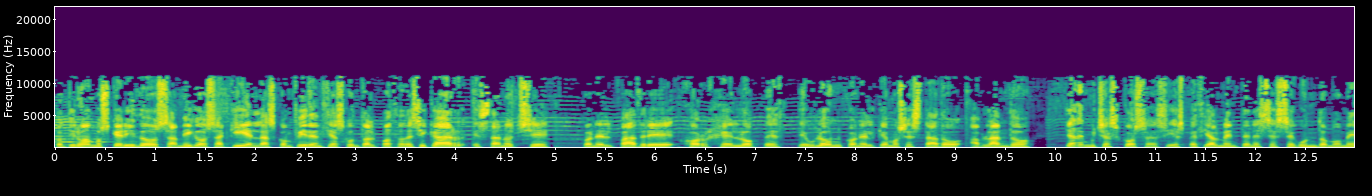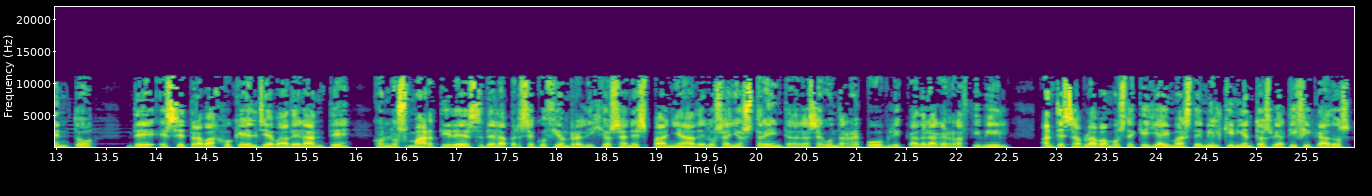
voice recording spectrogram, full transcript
Continuamos, queridos amigos, aquí en las confidencias junto al Pozo de Sicar, esta noche con el padre Jorge López Teulón, con el que hemos estado hablando ya de muchas cosas y especialmente en ese segundo momento de ese trabajo que él lleva adelante con los mártires de la persecución religiosa en España de los años 30, de la Segunda República, de la Guerra Civil. Antes hablábamos de que ya hay más de 1500 beatificados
